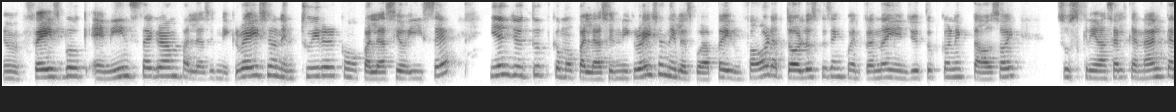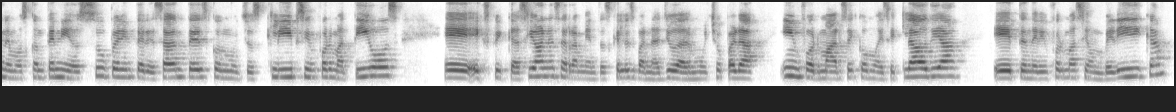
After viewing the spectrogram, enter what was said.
en Facebook, en Instagram, Palacio Immigration, en Twitter como Palacio IC y en YouTube como Palacio Immigration. Y les voy a pedir un favor a todos los que se encuentran ahí en YouTube conectados hoy, suscríbanse al canal. Tenemos contenidos súper interesantes con muchos clips informativos eh, explicaciones, herramientas que les van a ayudar mucho para informarse, como dice Claudia, eh, tener información verídica,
